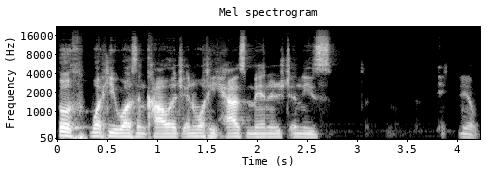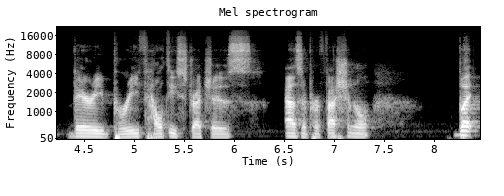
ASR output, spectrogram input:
both what he was in college and what he has managed in these, you know, very brief, healthy stretches as a professional. But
